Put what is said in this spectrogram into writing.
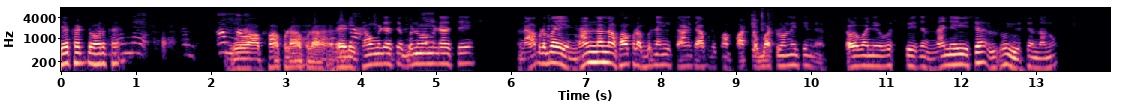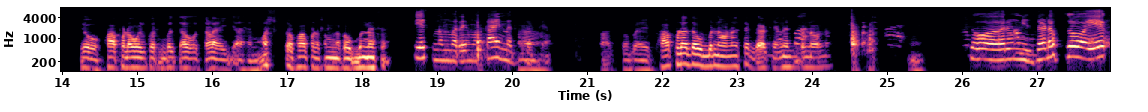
દેખાડતો હરખા જો આ ફાફડા આપણા રેડી થવા માંડ્યા છે, બનવા માંડ્યા છે. અને આપણે ભાઈ નાના નાના ફાફડા બનાવી કારણ કે આપણે પાસે પાટલો બાટલો નથી ને તળવાની વસ્તુ છે નાની એવી છે લોહી છે નાનું. જો ફાફડા ઓલ કર બતાવો, તળાઈ ગયા છે. મસ્ત ફાફડા તમને કહું, બને છે. એક નંબર એમાં કાંઈ નથી હા. હા તો ભાઈ ફાફડા તો બનાવવાના છે ગાંઠિયા નથી બનાવવાના. જો અરુણની ઝડપ જો એક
